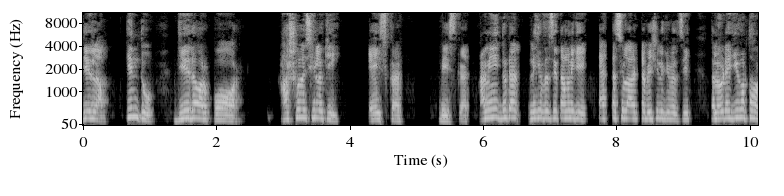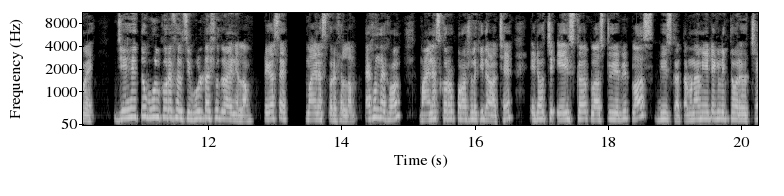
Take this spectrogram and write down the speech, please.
দিয়ে দিলাম। কিন্তু দিয়ে দেওয়ার পর আসলে ছিল কি? এ স্কোয়ার বি স্কোয়ার আমি দুটা লিখে ফেলছি, তার মানে কি? একটা ছিল আরেকটা বেশি লিখে ফেলছি। তাহলে ওটা কি করতে হবে? যেহেতু ভুল করে ফেলছি, ভুলটা শুধরাই নিলাম, ঠিক আছে? মাইনাস করে ফেললাম। এখন দেখো, মাইনাস করার পর আসলে কি দাঁড়াচ্ছে? এটা হচ্ছে A square plus two AB plus B square তার মানে আমি এটাকে লিখতে পারি হচ্ছে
